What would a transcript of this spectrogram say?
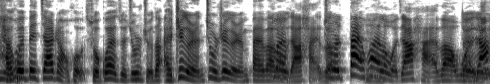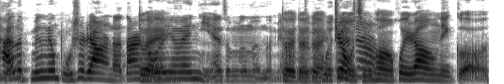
还会被家长或所怪罪，就是觉得，哎，这个人就是这个人掰弯了我家孩子，就是带坏嗯了我家孩子，我家孩子明明不是这样的，但是都是因为你怎么怎么怎么样。对对对，我这种情况会让那个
